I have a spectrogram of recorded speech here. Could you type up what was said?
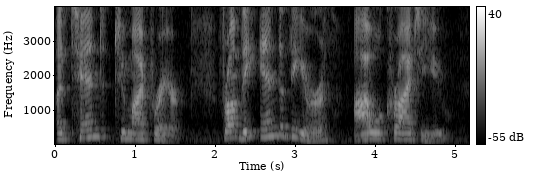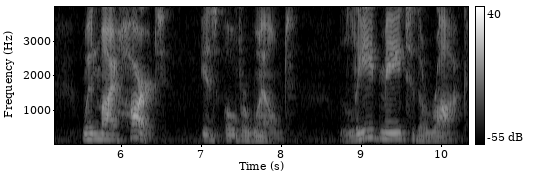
attend to my prayer. From the end of the earth I will cry to you when my heart is overwhelmed. Lead me to the rock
